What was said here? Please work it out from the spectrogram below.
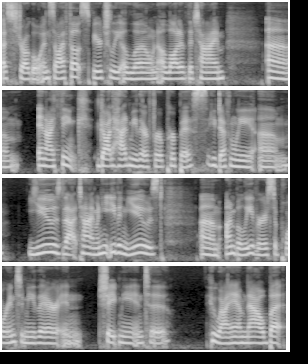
a struggle. And so I felt spiritually alone a lot of the time. Um, and I think God had me there for a purpose. He definitely um, used that time. And He even used um, unbelievers to pour into me there and shape me into who I am now. But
